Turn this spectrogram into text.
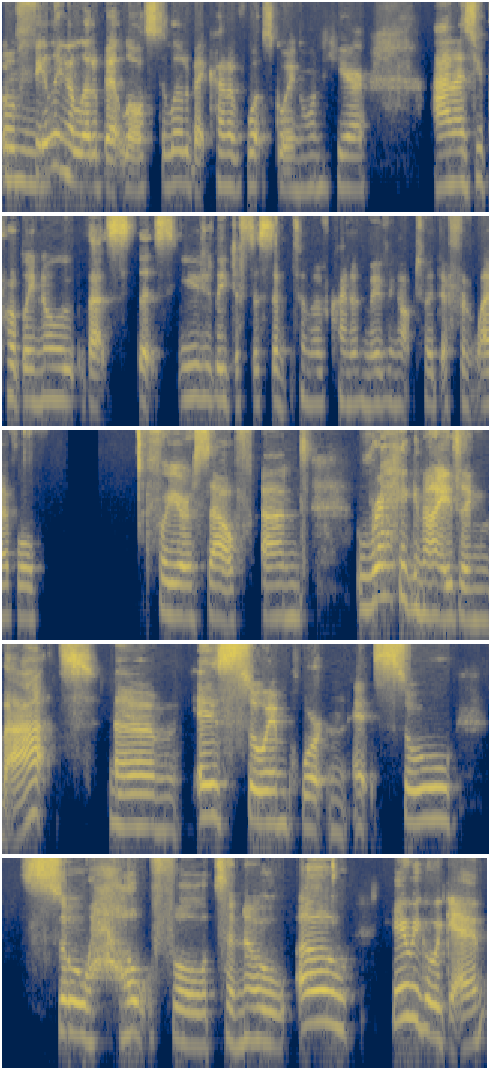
of mm. feeling a little bit lost a little bit kind of what's going on here and as you probably know that's that's usually just a symptom of kind of moving up to a different level for yourself and recognizing that um, is so important. It's so, so helpful to know, oh, here we go again.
